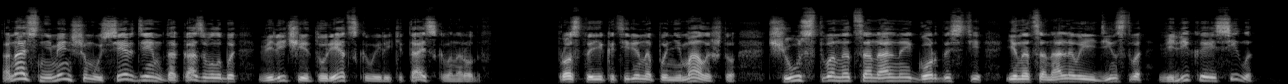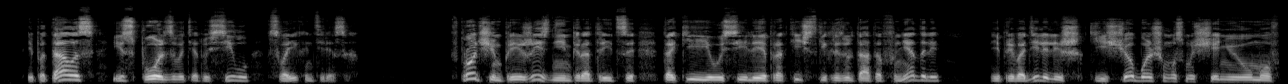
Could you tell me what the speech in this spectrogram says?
она с не меньшим усердием доказывала бы величие турецкого или китайского народов. Просто Екатерина понимала, что чувство национальной гордости и национального единства — великая сила, и пыталась использовать эту силу в своих интересах. Впрочем, при жизни императрицы такие усилия практических результатов не дали и приводили лишь к еще большему смущению умов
